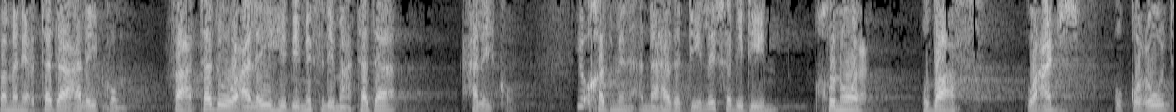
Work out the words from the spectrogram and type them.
فمن اعتدى عليكم فاعتدوا عليه بمثل ما اعتدى عليكم. يؤخذ منه أن هذا الدين ليس بدين خنوع وضعف وعجز وقعود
